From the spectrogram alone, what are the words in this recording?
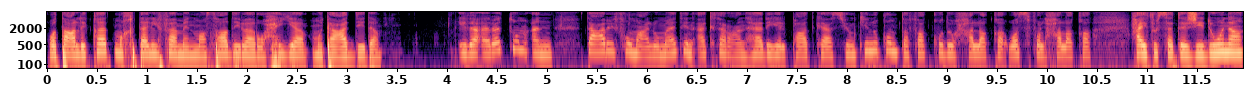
وتعليقات مختلفة من مصادر روحية متعددة. إذا أردتم أن تعرفوا معلومات أكثر عن هذه البودكاست يمكنكم تفقد حلقة وصف الحلقة حيث ستجدون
